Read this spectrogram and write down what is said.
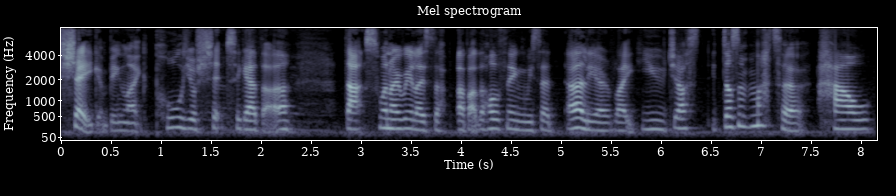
shake and being like, pull your shit together. That's when I realized that, about the whole thing we said earlier. of, Like, you just, it doesn't matter how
